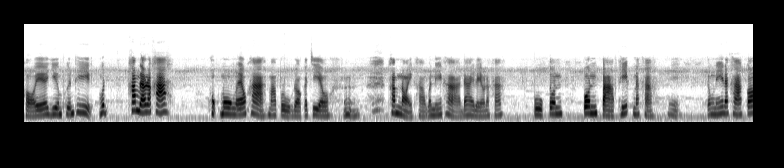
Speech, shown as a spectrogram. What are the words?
ขอยืมพื้นที่มืดค่ำแล้วนะคะหกโมงแล้วค่ะ มาปลูกดอกกระเจียว ค่ำหน่อยค่ะ วันนี้ค่ะได้แล้วนะคะ ปลูกต้นปนป่าพริกนะคะนี่ตรงนี้นะคะก็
